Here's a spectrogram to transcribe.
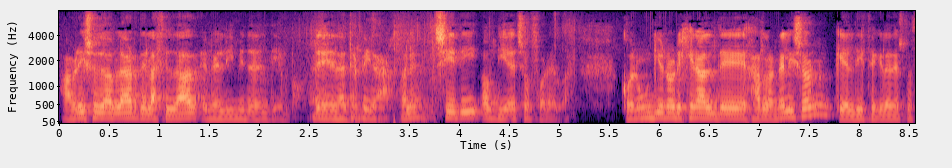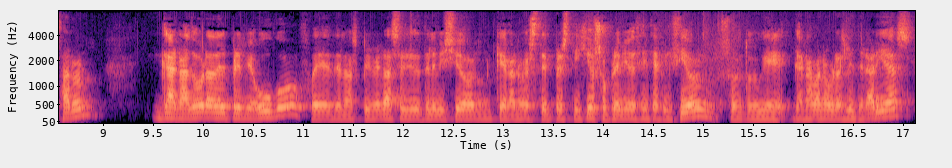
habréis oído hablar de la ciudad en el límite del tiempo, de la eternidad, ¿vale? City of the Edge of Forever. Con un guion original de Harlan Ellison, que él dice que le destrozaron, ganadora del premio Hugo, fue de las primeras series de televisión que ganó este prestigioso premio de ciencia ficción, sobre todo que ganaban obras literarias.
